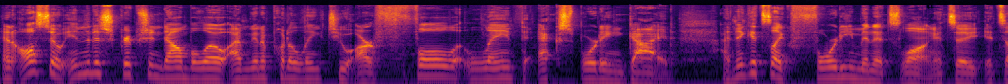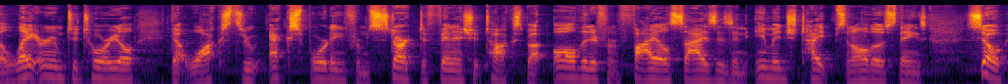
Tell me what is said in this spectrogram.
And also in the description down below, I'm gonna put a link to our full length exporting guide. I think it's like 40 minutes long. It's a, it's a Lightroom tutorial that walks through exporting from start to finish. It talks about all the different file sizes and image types and all those things. So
